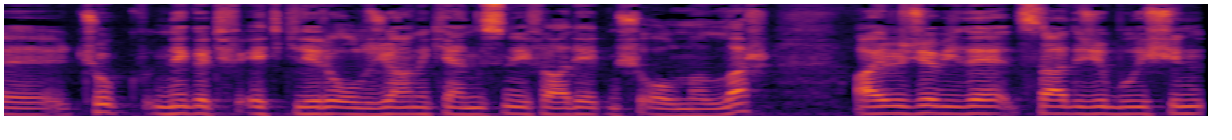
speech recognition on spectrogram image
e, çok negatif etkileri olacağını kendisine ifade etmiş olmalılar. Ayrıca bir de sadece bu işin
